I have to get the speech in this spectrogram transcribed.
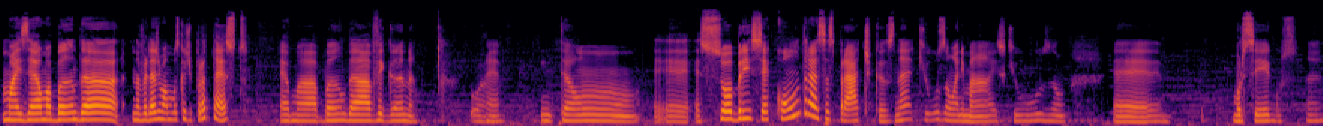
mas é uma banda. Na verdade, é uma música de protesto. É uma banda vegana. Boa. É. Então, é, é sobre ser contra essas práticas, né? Que usam animais, que usam é, morcegos, né?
